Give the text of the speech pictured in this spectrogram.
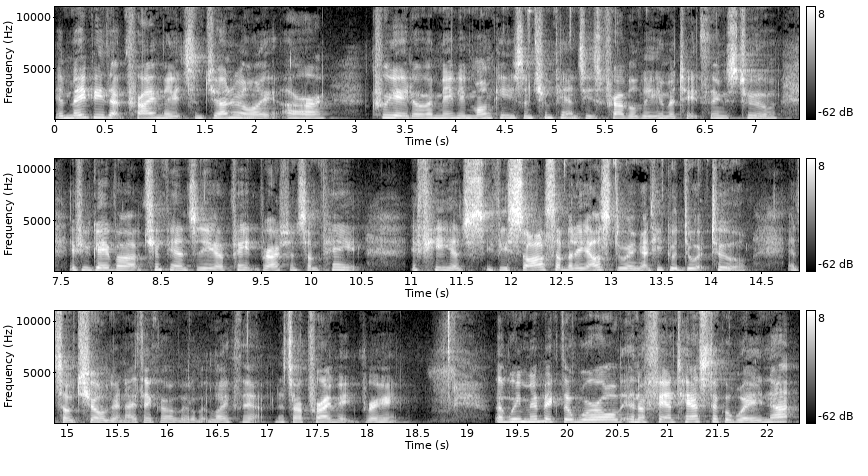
It may be that primates in generally are creative, and maybe monkeys and chimpanzees probably imitate things too. If you gave a chimpanzee a paintbrush and some paint, if he, has, if he saw somebody else doing it, he could do it too. And so children, I think, are a little bit like that. That's our primate brain. We mimic the world in a fantastical way. Not,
